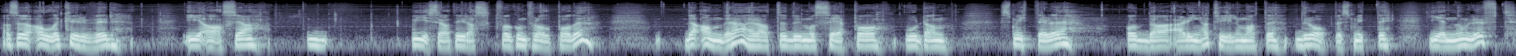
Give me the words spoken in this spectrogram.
Altså Alle kurver i Asia viser at de raskt får kontroll på det. Det andre er at du må se på hvordan smitter det og da er det ingen tvil om at dråpesmitte gjennom luft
